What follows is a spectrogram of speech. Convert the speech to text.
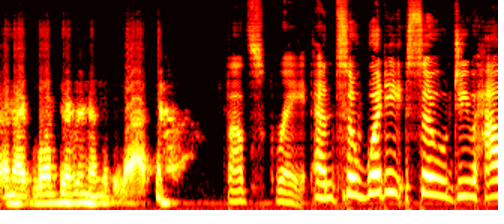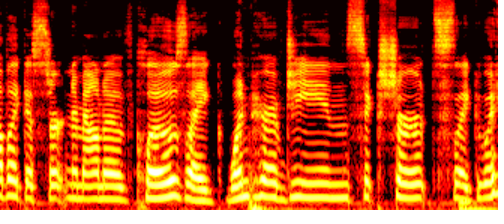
And I've loved every minute of that. That's great. And so what do you, so do you have like a certain amount of clothes, like one pair of jeans, six shirts, like what?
